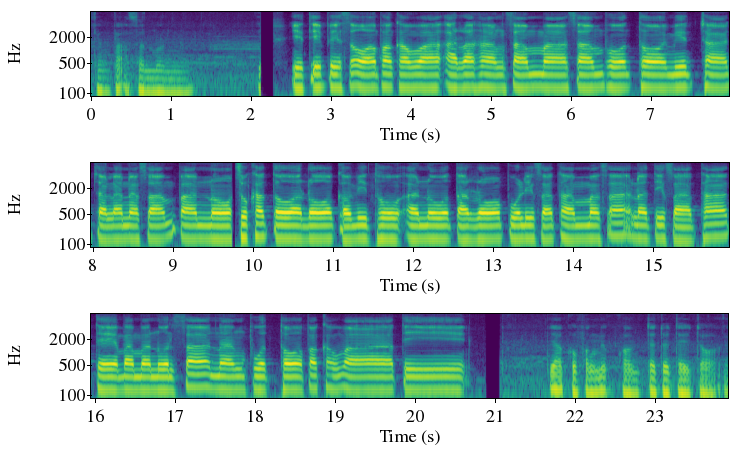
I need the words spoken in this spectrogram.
เสียงพระสวดมนต์อิติปิโสภะคะวะอะระหังสัมมาสัมพุทโธมิจฉาจารณะสัมปันโน สุขโตโรกวิทูอนุตตรโรปุริสธรรมสารติสัทธาเทวมนุษสานังพุทโธภะคะวาติ ยาก็ฟังนึกความจะจดใจจ่อใน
